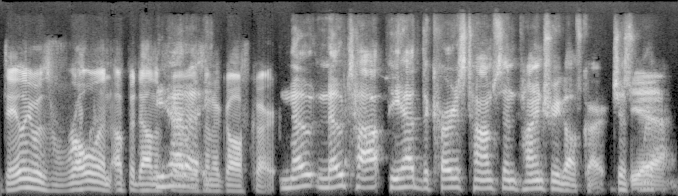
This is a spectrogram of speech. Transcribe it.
Daly was rolling up and down the He fairways in a golf cart. No, no top. He had the Curtis Thompson pine tree golf cart. Just Yeah. ripping.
